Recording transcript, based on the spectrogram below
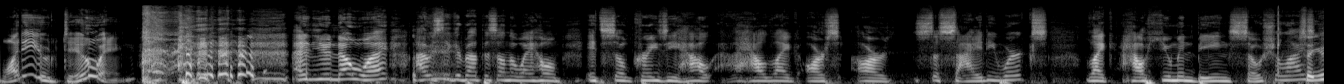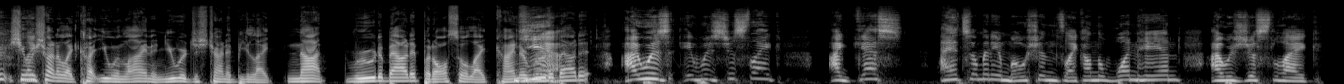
"What are you doing?" and you know what? I was thinking about this on the way home. It's so crazy how how like our our society works, like how human beings socialize. So you, she Like, was trying to like cut you in line, and you were just trying to be like not rude about it, but also like kind of rude about it. I was it was just like I guess I had so many emotions like on the one hand I was just like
